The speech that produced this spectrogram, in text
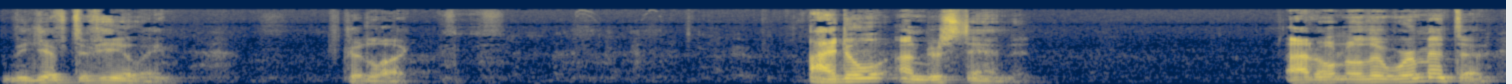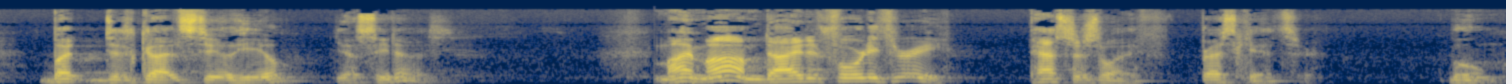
the gift of healing, good luck. I don't understand it. I don't know that we're meant to. But does God still heal? Yes, He does. My mom died at 43, pastor's wife, breast cancer. Boom.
